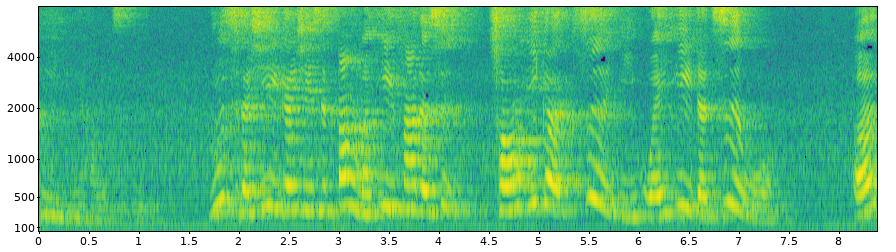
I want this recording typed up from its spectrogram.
帝美好的旨意。如此的心意更新是帮我们一发的是从一个自以为义的自我，而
